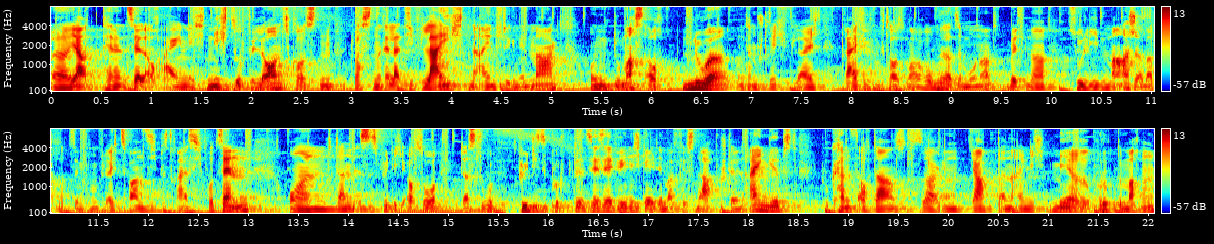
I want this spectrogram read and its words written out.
äh, ja tendenziell auch eigentlich nicht so viel Launchkosten. Du hast einen relativ leichten Einstieg in den Markt und du machst auch nur unterm Strich vielleicht 3, 4, 5.000 Euro Umsatz im Monat mit einer soliden Marge, aber trotzdem von vielleicht 20 bis 30 Prozent. Und dann ist es für dich auch so, dass du für diese Produkte sehr, sehr wenig Geld immer fürs Nachbestellen eingibst. Du kannst auch da sozusagen, ja, dann eigentlich mehrere Produkte machen.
